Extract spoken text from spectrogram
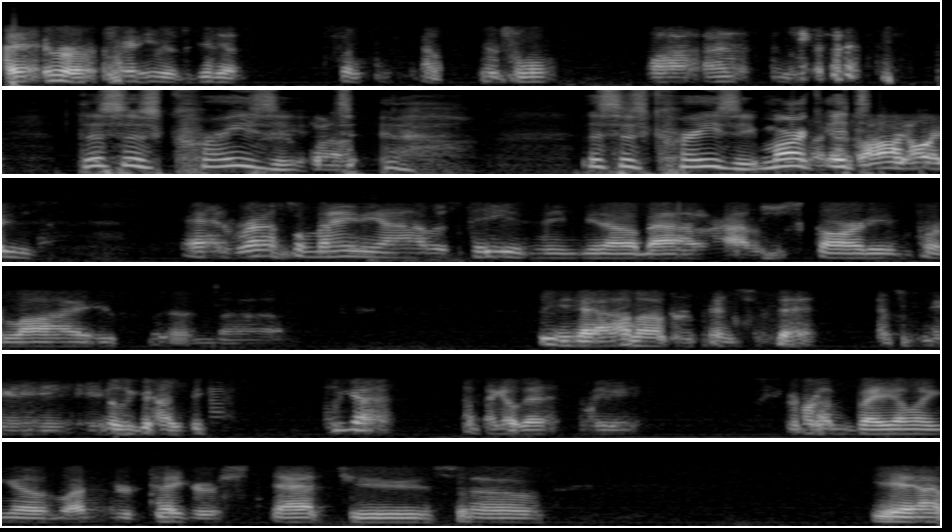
They were afraid he was going to some This is crazy. This is crazy, Mark. It's always at WrestleMania. I was teasing him, you know, about I was scarred him for life, and uh, yeah, I love Vince. That's me. We got, we got. I think of that. Unveiling of Undertaker statues. So yeah,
